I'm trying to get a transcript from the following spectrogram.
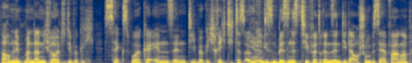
Warum nimmt man dann nicht Leute, die wirklich SexworkerInnen sind, die wirklich richtig das irgendwie in diesem Business tiefer drin sind, die da auch schon ein bisschen Erfahrung haben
